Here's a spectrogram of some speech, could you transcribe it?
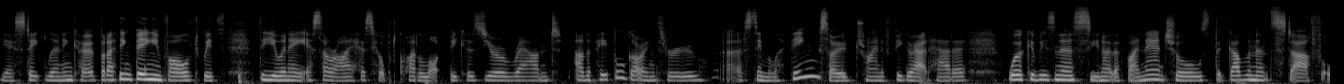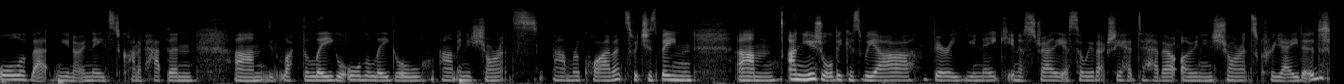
yeah steep learning curve. But I think being involved with the UNE SRI has helped quite a lot because you're around other people going through a similar thing. So trying to figure out how to work a business, you know, the financials, the governance stuff, all of that, you know, needs to kind of happen, um, like the legal, all the legal um, and insurance um, requirements, which has been um, unusual because we are very unique in Australia. So we've actually had to have our own insurance created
